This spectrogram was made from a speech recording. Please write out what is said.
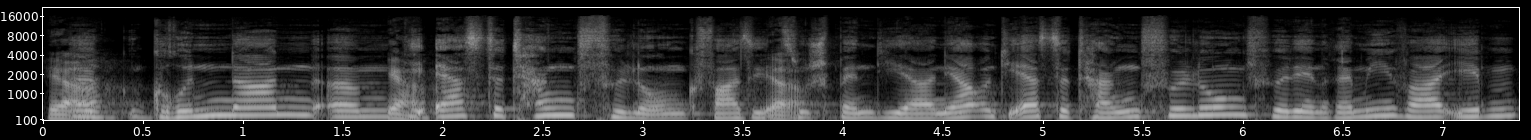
ja. äh, Gründern ähm, ja. die erste Tankfüllung quasi ja. zu spendieren. Ja, und die erste Tankfüllung für den Remy war eben,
